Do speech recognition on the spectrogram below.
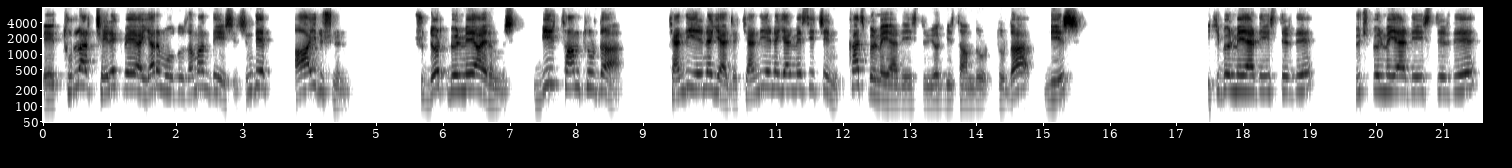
e, turlar çeyrek veya yarım olduğu zaman değişir. Şimdi A'yı düşünün. Şu dört bölmeye ayrılmış. Bir tam turda kendi yerine gelecek. Kendi yerine gelmesi için kaç bölme yer değiştiriyor bir tam tur- turda? Bir. iki bölme yer değiştirdi. Üç bölme yer değiştirdi.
